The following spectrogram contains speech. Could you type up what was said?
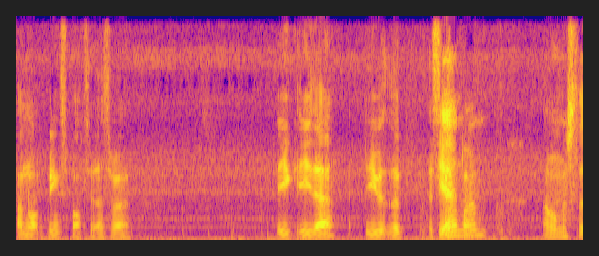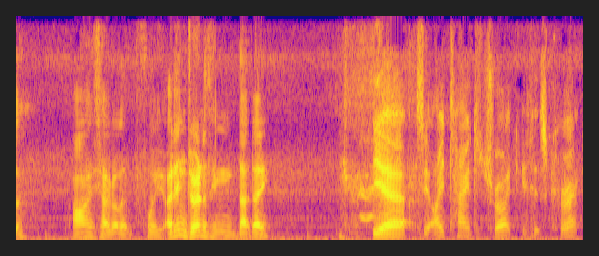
I'm not being spotted. I swear. Are you, are you there? Are you at the escape Yeah, no, point? I'm, I'm almost there. Oh, I see, I got there before you. I didn't do anything that day. Yeah, see, I tagged a truck. If it's correct,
